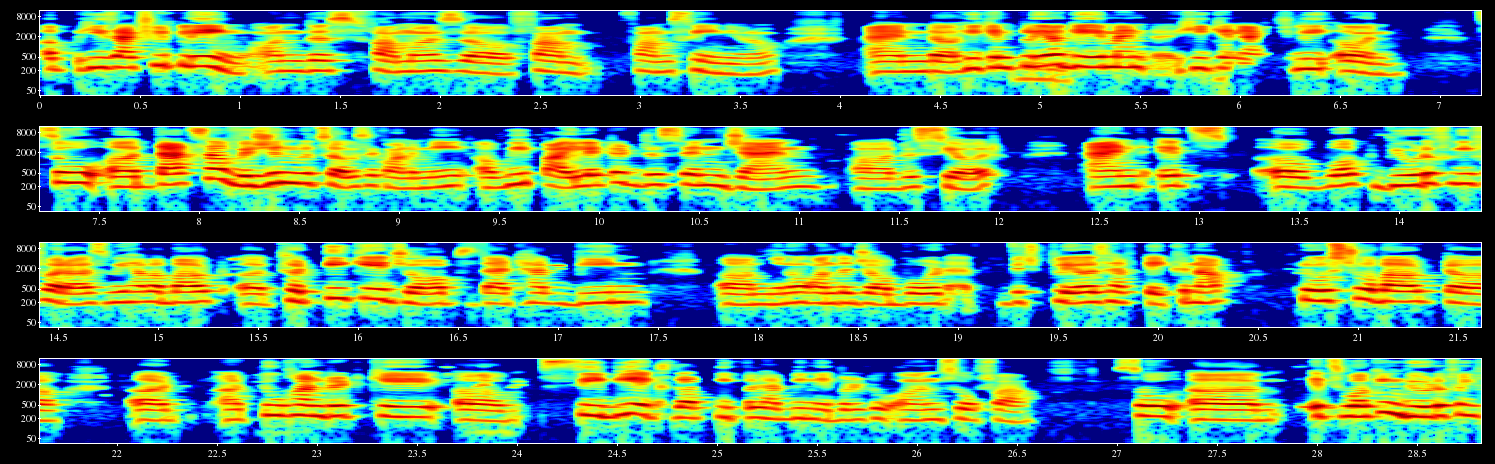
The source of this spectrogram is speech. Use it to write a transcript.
a he's actually playing on this farmer's uh, farm farm scene you know and uh, he can play a game and he can actually earn. So uh, that's our vision with service economy. Uh, we piloted this in jan uh, this year and it's uh, worked beautifully for us. We have about uh, 30k jobs that have been um, you know on the job board which players have taken up close to about 200k uh, cbx that people have been able to earn so far. So um it's working beautifully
